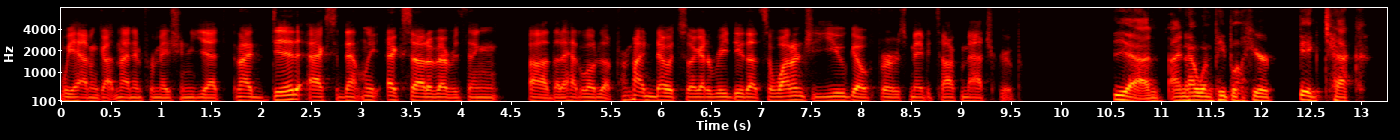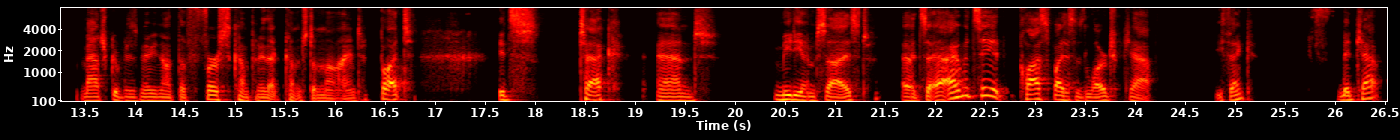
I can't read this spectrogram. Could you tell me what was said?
we haven't gotten that information yet. And I did accidentally X out of everything uh, that I had loaded up for my notes. So I got to redo that. So why don't you go first? Maybe talk Match Group. Yeah. And I know when people hear big tech, Match Group is maybe not the first company that comes to mind, but it's tech and medium sized I'd say I would say it classifies as large cap. You think mid cap?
